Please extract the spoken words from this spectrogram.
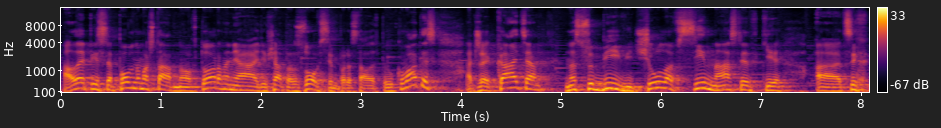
але після повномасштабного вторгнення дівчата зовсім перестали спілкуватись, адже Катя на собі відчула всі наслідки а, цих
